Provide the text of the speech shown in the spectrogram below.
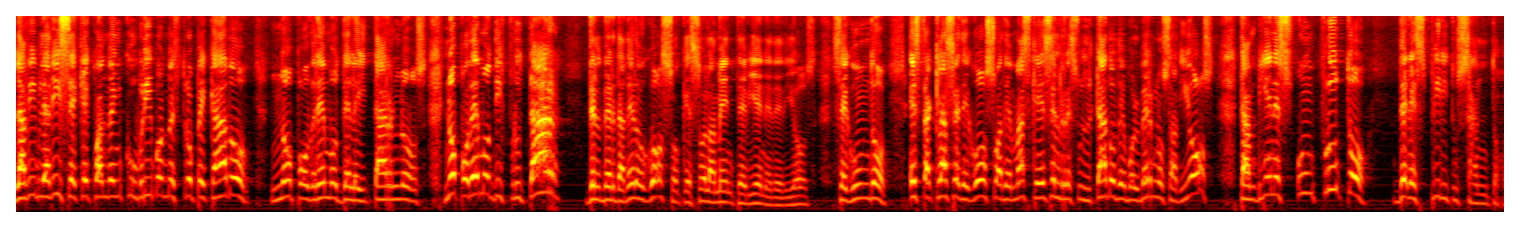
la Biblia dice que cuando encubrimos nuestro pecado no podremos deleitarnos, no podemos disfrutar del verdadero gozo que solamente viene de Dios. Segundo, esta clase de gozo, además que es el resultado de volvernos a Dios, también es un fruto del Espíritu Santo.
